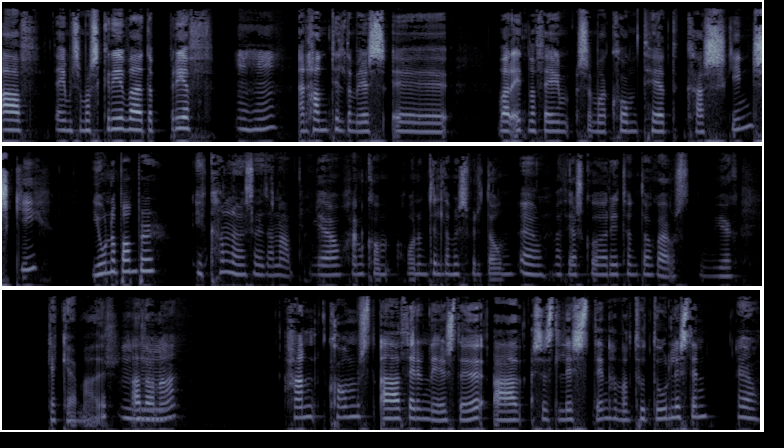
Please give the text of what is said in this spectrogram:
af þeim sem að skrifa þetta bref mhm, en hann til dæmis uh, var einn af þeim sem að kom Ted Kaczynski Unabomber ég kannast þetta nafn. já, hann kom honum til dæmis fyrir dóm Já, með því að skoða rítönda og hvað mjög geggjaði maður Mhm. allavega. Hann komst að þeirri niðurstöðu að sérst listin, hann að to-do listin já,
